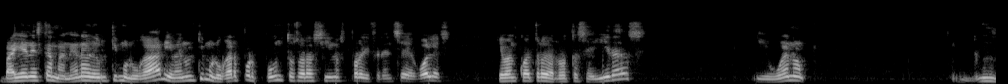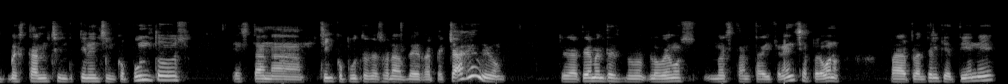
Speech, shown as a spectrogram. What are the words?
vayan de esta manera de último lugar y van en último lugar por puntos, ahora sí no es por diferencia de goles. Llevan cuatro derrotas seguidas y bueno, están, tienen cinco puntos, están a cinco puntos de zona de repechaje, digo, relativamente lo vemos, no es tanta diferencia, pero bueno, para el plantel que tiene,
